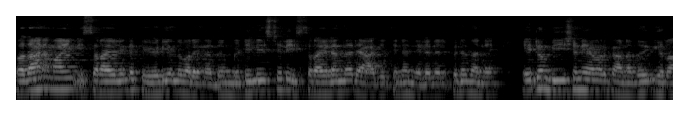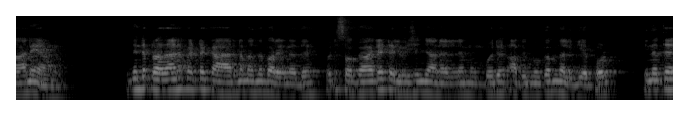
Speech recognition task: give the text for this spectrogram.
പ്രധാനമായും ഇസ്രായേലിന്റെ പേടി എന്ന് പറയുന്നത് മിഡിൽ ഈസ്റ്റിൽ ഇസ്രായേൽ എന്ന രാജ്യത്തിന്റെ നിലനിൽപ്പിന് തന്നെ ഏറ്റവും ഭീഷണി അവർ കാണുന്നത് ഇറാനെയാണ്. ഇതിന്റെ പ്രധാനപ്പെട്ട കാരണം എന്ന് പറയുന്നത് ഒരു സ്വകാര്യ ടെലിവിഷൻ ചാനലിന് മുമ്പ് ഒരു അഭിമുഖം നൽകിയപ്പോൾ ഇന്നത്തെ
